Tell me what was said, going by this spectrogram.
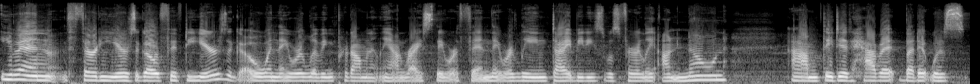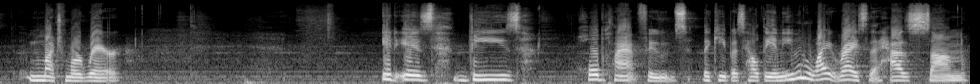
even 30 years ago, 50 years ago, when they were living predominantly on rice, they were thin, they were lean. Diabetes was fairly unknown. Um, they did have it, but it was much more rare. It is these whole plant foods that keep us healthy, and even white rice that has some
